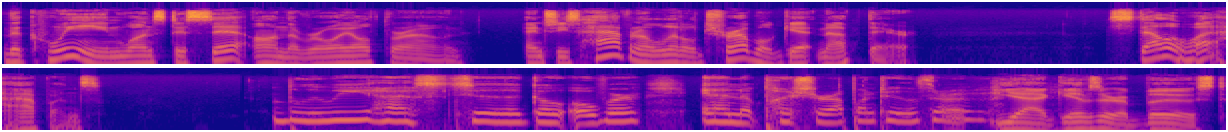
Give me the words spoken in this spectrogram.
the queen wants to sit on the royal throne, and she's having a little trouble getting up there. Stella, what happens? Bluey has to go over and push her up onto the throne. Yeah, it gives her a boost.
